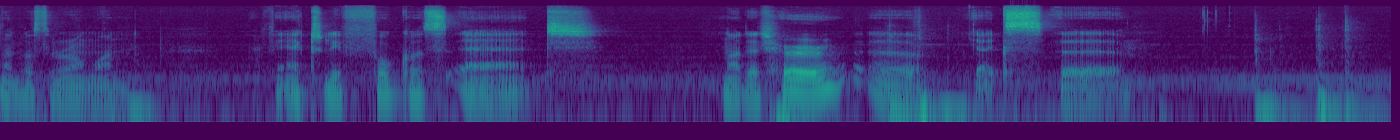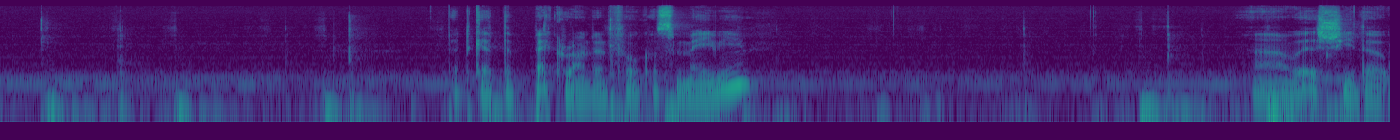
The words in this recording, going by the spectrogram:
that was the wrong one. We actually focus at, not at her, uh, yikes. Uh, but get the background in focus maybe. Uh, where is she though?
